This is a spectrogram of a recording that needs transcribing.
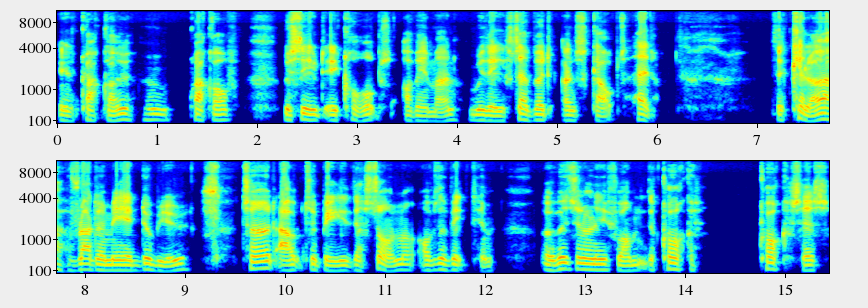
in Krakow Krakow received a corpse of a man with a severed and scalped head. The killer, Vladimir W., turned out to be the son of the victim, originally from the Caucasus,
